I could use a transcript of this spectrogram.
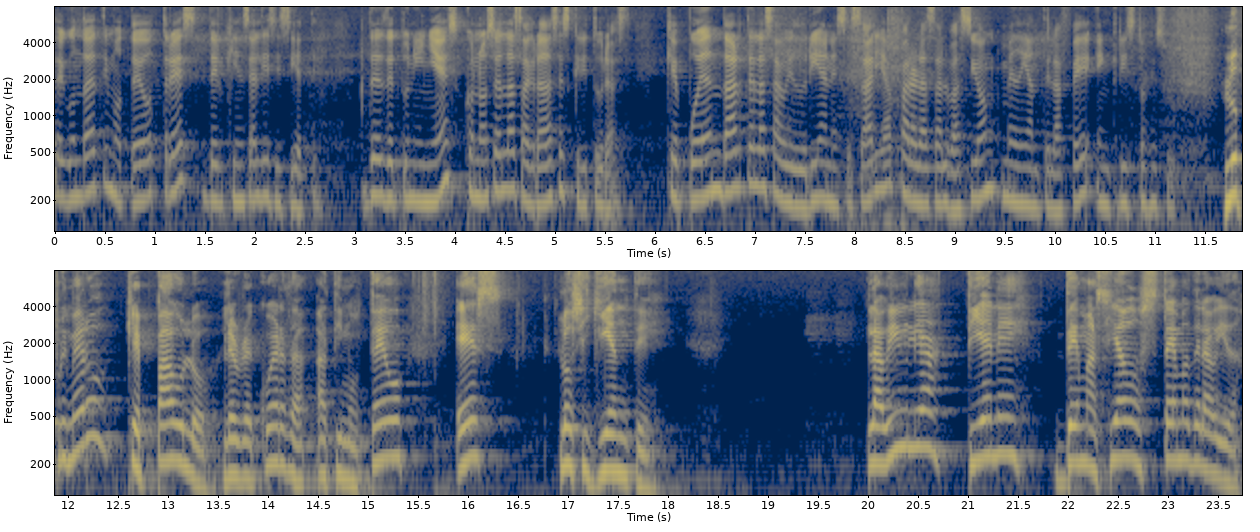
Segunda de Timoteo 3, del 15 al 17. Desde tu niñez conoces las sagradas escrituras, que pueden darte la sabiduría necesaria para la salvación mediante la fe en Cristo Jesús. Lo primero que Pablo le recuerda a Timoteo es lo siguiente. La Biblia tiene demasiados temas de la vida.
